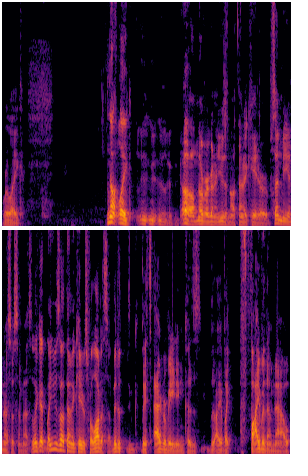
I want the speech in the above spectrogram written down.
where like not like uh, uh, oh i'm never going to use an authenticator. Send me an SMS like I, I, use authenticators for a lot of stuff. Just, it's aggravating because i have like five of them now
